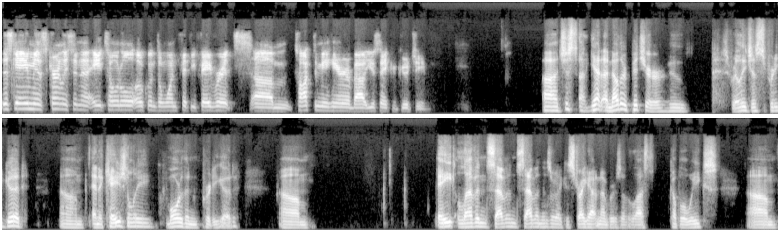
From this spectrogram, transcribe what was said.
This game is currently sitting at eight total. Oakland's a 150 favorites. Um, talk to me here about Yusei Kikuchi. Uh, just uh, yet another pitcher who is really just pretty good, um, and occasionally more than pretty good. Um, 8, 11, 7, 7. Those are like his strikeout numbers over the last couple of weeks. Um,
